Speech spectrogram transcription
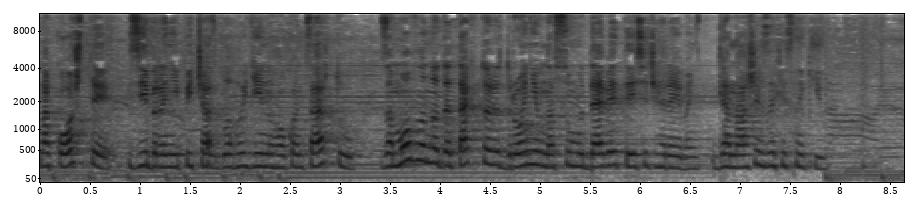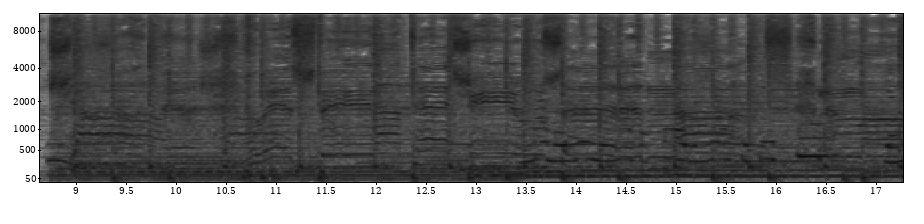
На кошти, зібрані під час благодійного концерту, замовлено детектори дронів на суму 9 тисяч гривень для наших захисників. Серед нас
